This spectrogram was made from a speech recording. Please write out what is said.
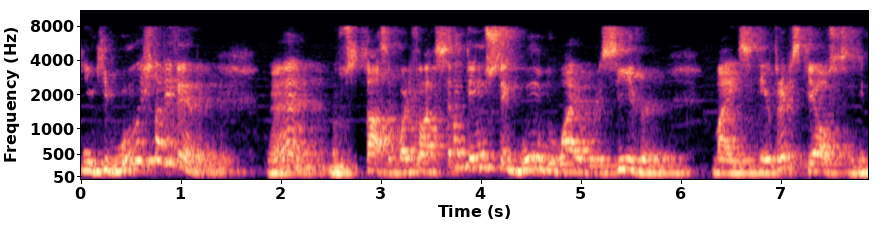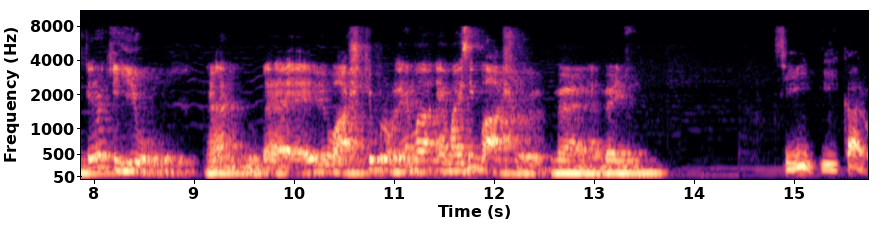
em que mundo a gente está vivendo. Né? Tá, você pode falar que você não tem um segundo wide receiver, mas tem o Travis Kelce, você tem o Taylor Hill. Né? É, eu acho que o problema é mais embaixo, né, né? Sim, e cara,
